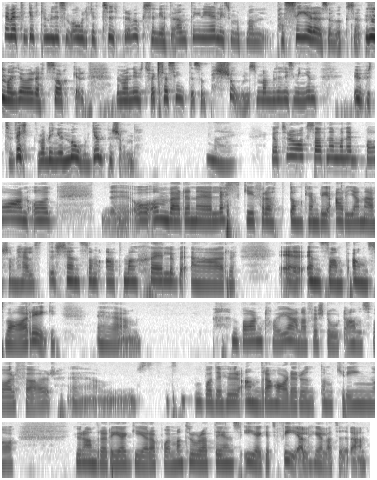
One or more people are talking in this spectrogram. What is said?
Jag tänker att det kan bli som olika typer av vuxenheter. Antingen är det liksom att man passerar som vuxen, man gör rätt saker, men man utvecklas inte som person. Så man blir liksom ingen utveck man blir ingen mogen person. Nej. Jag tror också att när man är barn och eh, och omvärlden är läskig för att de kan bli arga när som helst. Det känns som att man själv är eh, ensamt ansvarig. Ehm, Barn tar ju gärna för stort ansvar för eh, både hur andra har det runt omkring och hur andra reagerar på Man tror att det är ens eget fel hela tiden.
